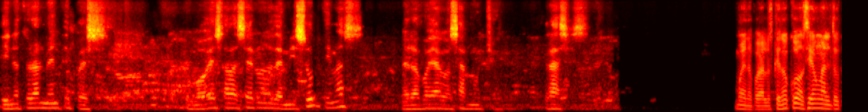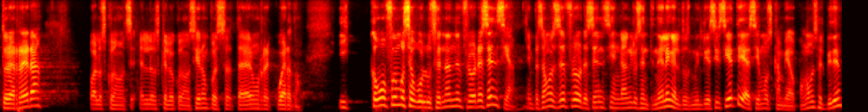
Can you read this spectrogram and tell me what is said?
Y naturalmente, pues, como esta va a ser una de mis últimas, me la voy a gozar mucho. Gracias. Bueno, para los que no conocieron al doctor Herrera, o a los, que lo conocieron, pues traer un recuerdo. ¿Y cómo fuimos evolucionando en fluorescencia? Empezamos a hacer fluorescencia en ganglio centinela en el 2017 y así hemos cambiado. Pongamos el video.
